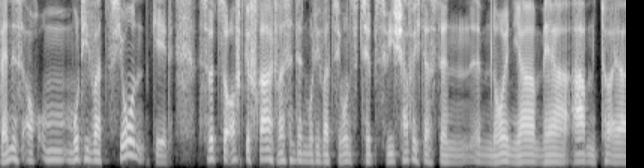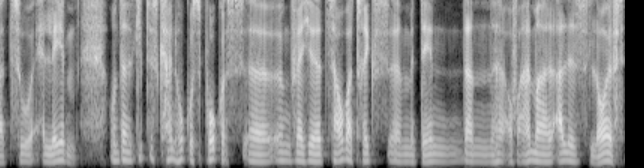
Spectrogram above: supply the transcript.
wenn es auch um Motivation geht. Es wird so oft gefragt, was sind denn Motivationstipps? Wie schaffe ich das denn im neuen Jahr mehr Abenteuer zu erleben? Und da gibt es kein Hokuspokus, äh, irgendwelche Zaubertricks, äh, mit denen dann äh, auf einmal alles läuft.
